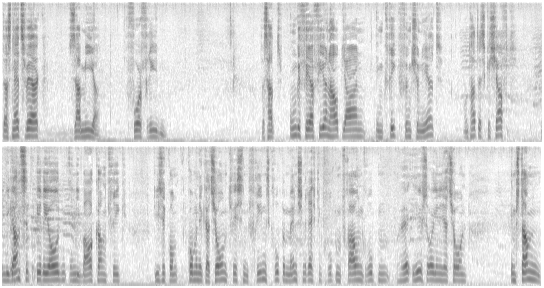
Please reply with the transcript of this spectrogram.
das Netzwerk Samir vor Frieden. Das hat ungefähr viereinhalb Jahre im Krieg funktioniert und hat es geschafft, in die ganze Periode in die Balkankrieg diese Kommunikation zwischen Friedensgruppen, Menschenrechtegruppen, Frauengruppen, Hilfsorganisationen im Stand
